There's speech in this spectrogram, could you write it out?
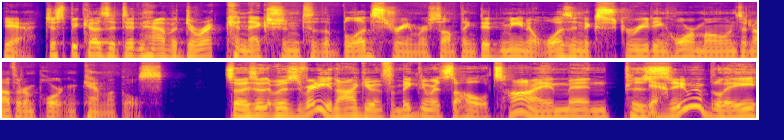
Yeah, just because it didn't have a direct connection to the bloodstream or something didn't mean it wasn't excreting hormones and other important chemicals. So it was really an argument from ignorance the whole time, and presumably yeah.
